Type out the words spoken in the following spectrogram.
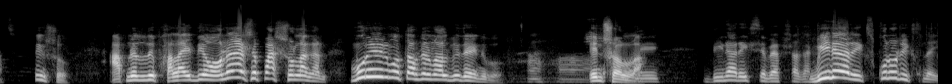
আচ্ছা। তিনশো। আপনি যদি ফালাই দিয়ে অনায়াসে পাঁচশো লাগান মুড়ির মতো আপনার মাল বিদায় নেব। ইনশাল্লাহ। মানে বিনা রিক্সে ব্যবসা বিনা রিক্স কোনো রিক্স নাই।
